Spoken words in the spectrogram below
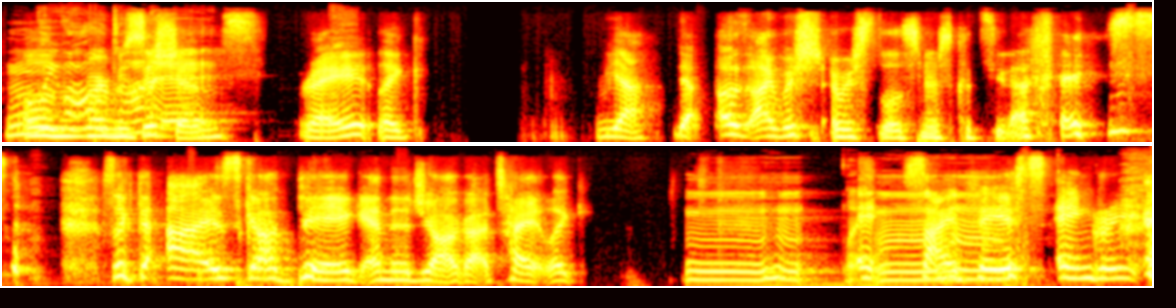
Well, we're musicians, it. right? Like yeah, yeah. Oh, I wish I wish the listeners could see that face. it's like the eyes got big and the jaw got tight, like mm-hmm. Mm-hmm. side face, angry.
